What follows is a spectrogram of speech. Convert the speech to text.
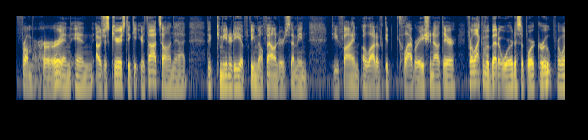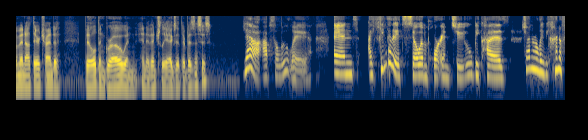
from her. And and i was just curious to get your thoughts on that the community of female founders. I mean do you find a lot of good collaboration out there for lack of a better word a support group for women out there trying to build and grow and, and eventually exit their businesses? Yeah, absolutely. And I think that it's so important too, because generally we kind of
